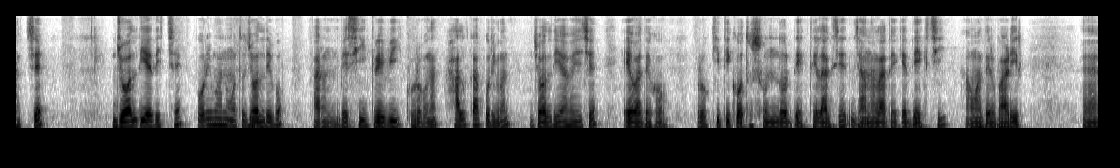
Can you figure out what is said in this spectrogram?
হচ্ছে জল দিয়ে দিচ্ছে। পরিমাণ মতো জল দেব, কারণ বেশি গ্রেভি করব না। হালকা পরিমাণ জল দেওয়া হয়েছে। এবার দেখো, প্রকৃতি কত সুন্দর দেখতে লাগছে। জানালা থেকে দেখছি আমাদের বাড়ির হ্যাঁ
